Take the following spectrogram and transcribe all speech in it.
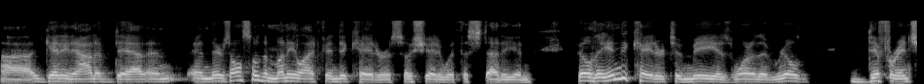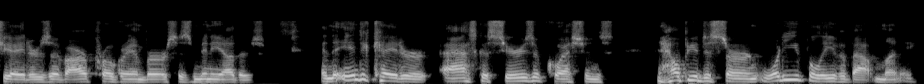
uh, getting out of debt. And, and there's also the money life indicator associated with the study. And Bill, the indicator to me is one of the real differentiators of our program versus many others. And the indicator asks a series of questions help you discern what do you believe about money?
